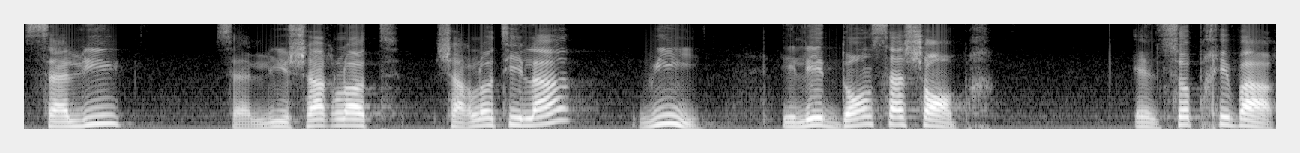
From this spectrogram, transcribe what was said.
سالي سالي شارلوت شارلوتي لا وي Oui. Il est dans sa chambre. Elle se prépare.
